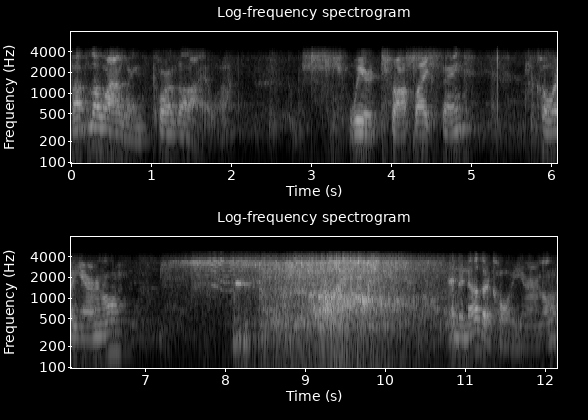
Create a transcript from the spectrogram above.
Buffalo Wild Wings, Coralville, Iowa. Weird trough-like sink. Kohler urinal. And another Kohler urinal.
